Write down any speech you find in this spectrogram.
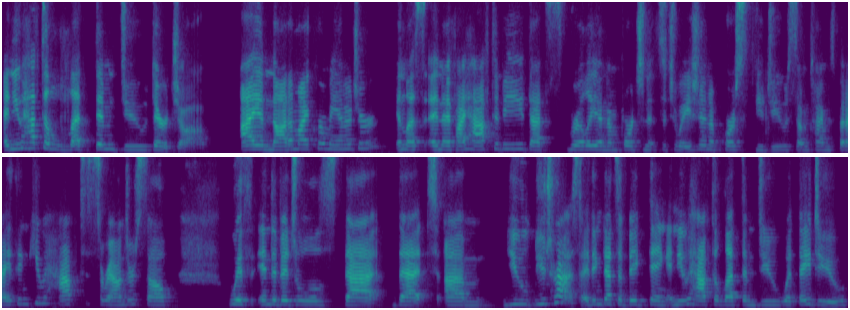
and you have to let them do their job. I am not a micromanager unless, and if I have to be, that's really an unfortunate situation. Of course, you do sometimes, but I think you have to surround yourself with individuals that that um, you you trust. I think that's a big thing, and you have to let them do what they do.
